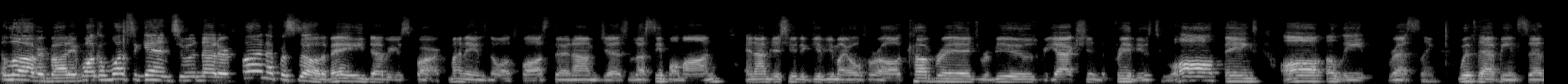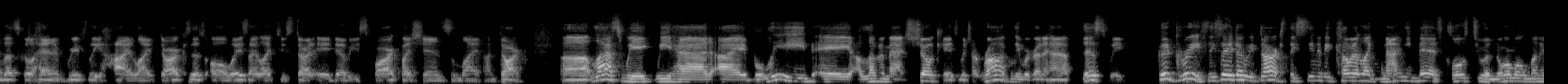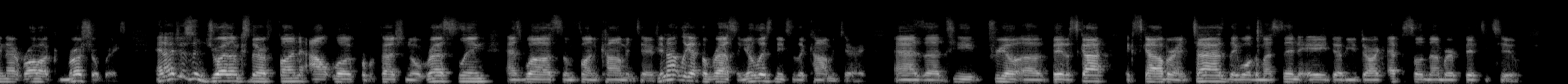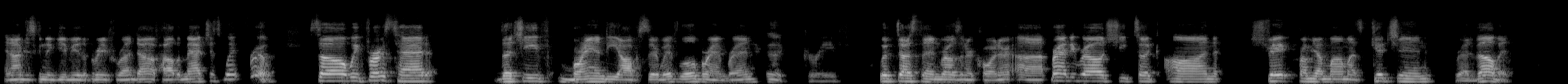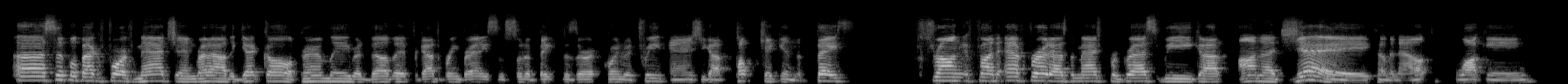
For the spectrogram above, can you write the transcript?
Hello, everybody. Welcome once again to another fun episode of AEW Spark. My name is Noah Foster, and I'm just Le Simple Man, and I'm just here to give you my overall coverage, reviews, reactions, and previews to all things All Elite Wrestling. With that being said, let's go ahead and briefly highlight Dark, because as always, I like to start AEW Spark by shedding some light on Dark. Uh, last week, we had, I believe, a 11-match showcase, which ironically we're going to have this week. Good grief, these AW Darks, they seem to be coming like 90 minutes close to a normal Monday Night Raw commercial breaks. And I just enjoy them because they're a fun outlook for professional wrestling as well as some fun commentary. If you're not looking at the wrestling, you're listening to the commentary. As a t- trio of uh, Veda Scott, Excalibur, and Taz, they welcome us in AEW Dark episode number 52. And I'm just going to give you the brief rundown of how the matches went through. So we first had the chief brandy officer with Little Brand Brand. Good grief with Dustin Rhodes in her corner. Uh, Brandi Rhodes, she took on straight from your mama's kitchen, Red Velvet. Uh, simple back and forth match, and right out of the get go, apparently Red Velvet forgot to bring Brandi some sort of baked dessert, according to a tweet, and she got pump kick in the face. Strong, fun effort as the match progressed. We got Anna Jay coming out, walking,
